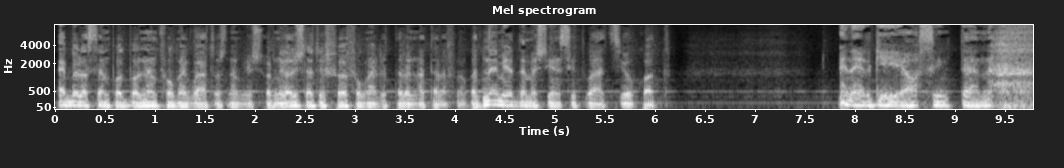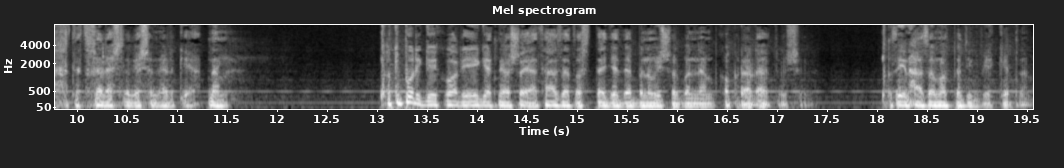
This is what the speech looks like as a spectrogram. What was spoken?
Ebből a szempontból nem fog megváltozni a műsor. Még az is lehet, hogy föl fog előtte venni a telefonokat. Nem érdemes ilyen szituációkat energia szinten, tehát felesleges energiát, nem. Aki porigé akarja égetni a saját házát, azt egyed ebben a műsorban nem kap rá lehetőséget. Az én házamat pedig végképp nem.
